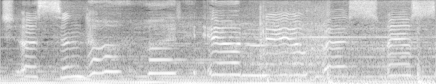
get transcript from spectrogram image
Just to know what you knew. Restless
